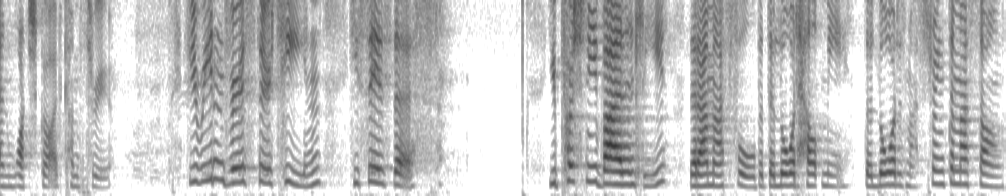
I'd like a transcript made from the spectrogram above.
and watch God come through. If you read in verse 13, he says this You pushed me violently that I might fall, but the Lord helped me. The Lord is my strength and my song.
